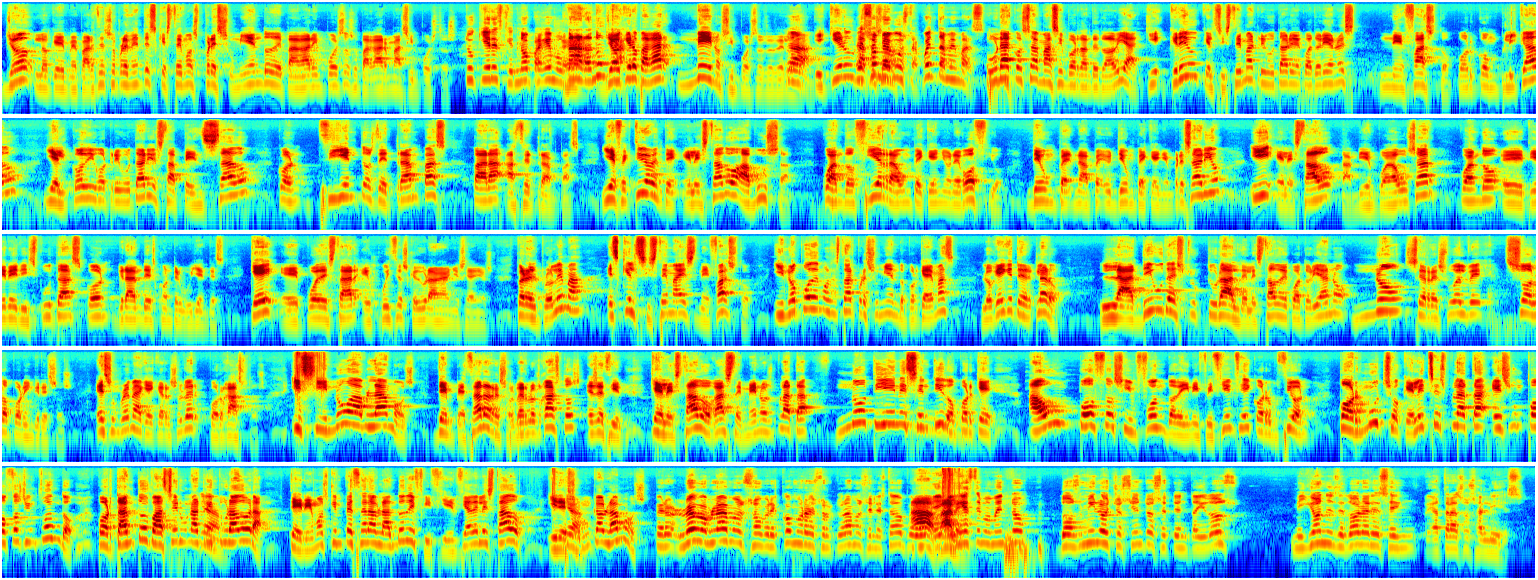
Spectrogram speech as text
Yo lo que me parece sorprendente es que estemos presumiendo de pagar impuestos o pagar más impuestos. tú quieres que no paguemos Eh, nada, nunca. Yo quiero pagar menos impuestos, desde luego. Y quiero una Eso cosa, me gusta, cuéntame más. Una cosa más importante todavía. Creo que el sistema tributario ecuatoriano es nefasto, por complicado, y el código tributario está pensado con cientos de trampas para hacer trampas. Y efectivamente, el Estado abusa cuando cierra un pequeño negocio de un, pequeño empresario y el Estado también puede abusar cuando eh, tiene disputas con grandes contribuyentes, que eh, puede estar en juicios que duran años y años. Pero el problema es que el sistema es nefasto y no podemos estar presumiendo, porque además lo que hay que tener claro, la deuda estructural del Estado ecuatoriano no se resuelve solo por ingresos. Es un problema que hay que resolver por gastos. Y si no hablamos de empezar a resolver los gastos, es decir, que el Estado gaste menos plata, no tiene sentido porque a un pozo sin fondo de ineficiencia y corrupción, por mucho que le eches plata, es un pozo sin fondo. Por tanto, va a ser una trituradora. Tenemos que empezar hablando de eficiencia del Estado. Y de eso nunca hablamos. Pero luego hablamos sobre cómo reestructuramos el Estado, pero Ah, en, vale. en este momento 2.872 millones de dólares en atrasos al IES.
